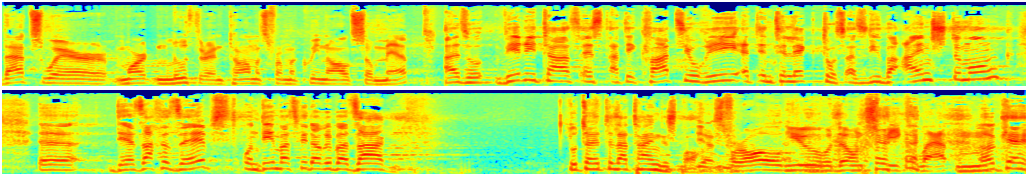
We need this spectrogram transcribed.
that's where Martin Luther and Thomas from Aquin also met. Also veritas est adequatio re et intellectus, also die Übereinstimmung äh, der Sache selbst und dem, was wir darüber sagen. Luther hätte Latein gesprochen. Yes, for all you who don't speak Latin, Okay.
